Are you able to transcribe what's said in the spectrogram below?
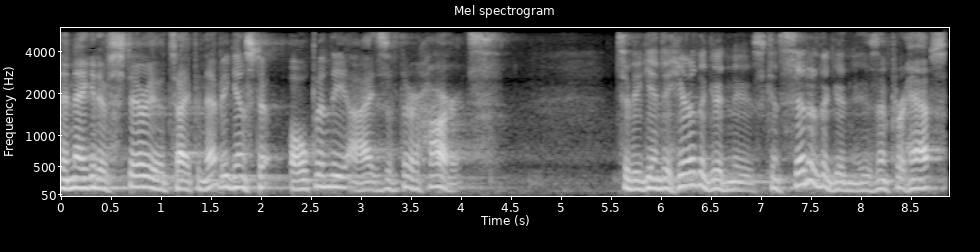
the negative stereotype, and that begins to open the eyes of their hearts to begin to hear the good news, consider the good news, and perhaps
